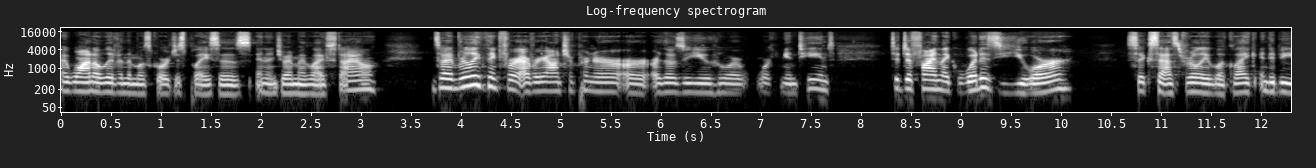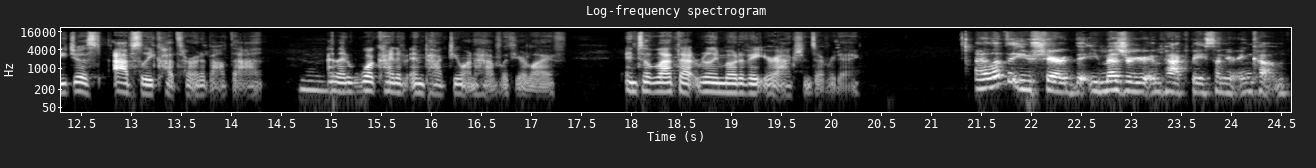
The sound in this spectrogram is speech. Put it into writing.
I want to live in the most gorgeous places and enjoy my lifestyle. And so I really think for every entrepreneur or, or those of you who are working in teams to define like what does your success really look like and to be just absolutely cutthroat about that. Mm. And then what kind of impact do you want to have with your life? And to let that really motivate your actions every day. I love that you shared that you measure your impact based on your income.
